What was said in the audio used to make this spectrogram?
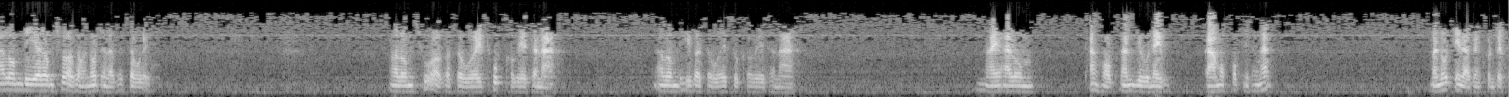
อารมณ์ดีอารมณ์ชั่วกับมนุษย์อะไรก็เสวยอารมณ์ชั่วก็เสวยทุกขเวทนา อารมณ์ดีก็เสวยสุขเวทนา ในอารมณ์ ทั้งหกนั้นอยู่ในกามภพนี่ทั้งนั้น มนุษย์นี่แหละเป็นคนไปเส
